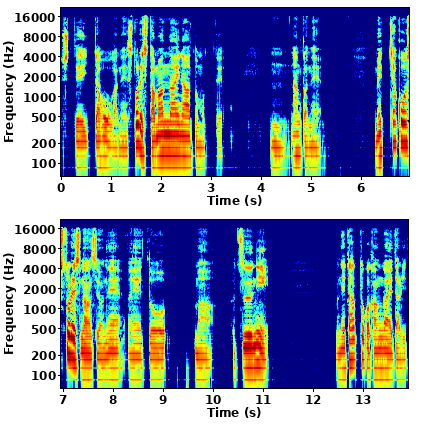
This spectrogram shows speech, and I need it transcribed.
していった方がね、ストレスたまんないなと思って、うん、なんかね、めっちゃこうストレスなんですよね。えっ、ー、と、まあ、普通に、ネタとか考えたり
